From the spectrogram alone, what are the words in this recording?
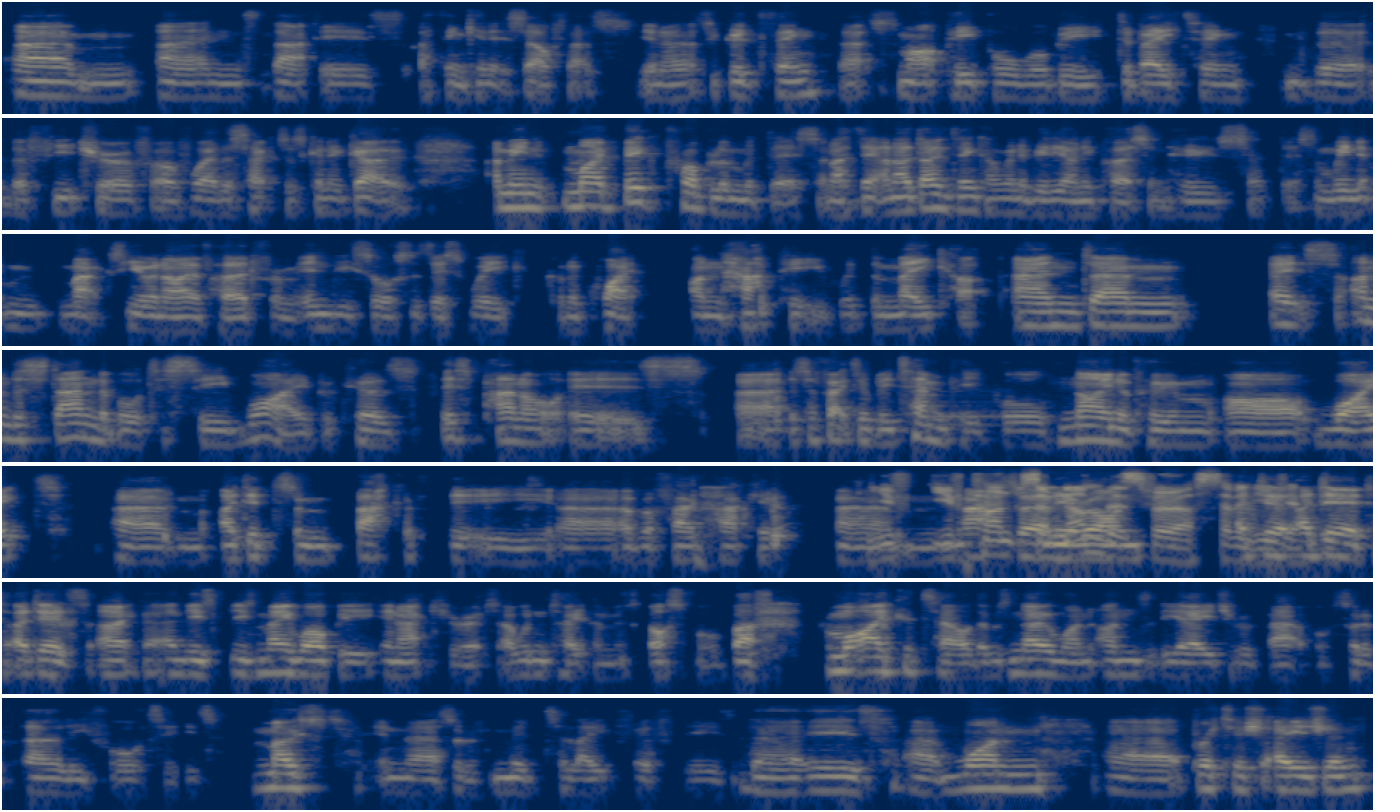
um, and that is i think in itself that's you know that's a good thing that smart people will be debating the the future of, of where the sector is going to go i mean my big problem with this and i think and i don't think i'm going to be the only person who's said this and we max you and i have heard from indie sources this week kind of quite unhappy with the makeup. And um, it's understandable to see why because this panel is uh, it's effectively 10 people nine of whom are white um, I did some back of the uh, of a fag packet. Um, you've you've crunched some numbers on. for us, haven't I you? Did, I did, I did. I, and these these may well be inaccurate. I wouldn't take them as gospel, but from what I could tell, there was no one under the age of about sort of early forties. Most in their sort of mid to late fifties. There is uh, one uh, British Asian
